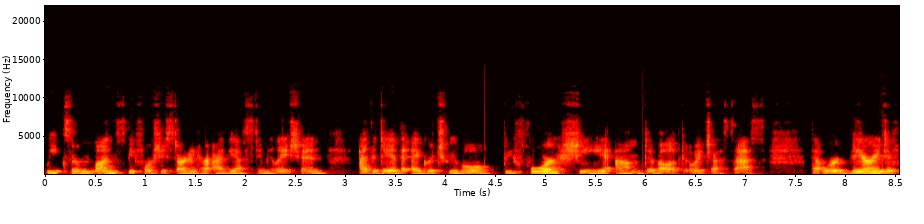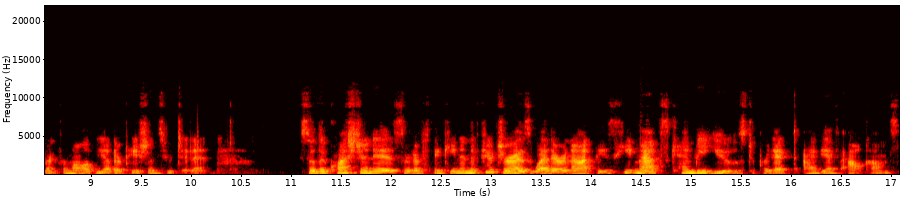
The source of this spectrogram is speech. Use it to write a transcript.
weeks or months before she started her IVF stimulation, at the day of the egg retrieval, before she um, developed OHSS, that were very different from all of the other patients who didn't. So the question is sort of thinking in the future as whether or not these heat maps can be used to predict IVF outcomes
